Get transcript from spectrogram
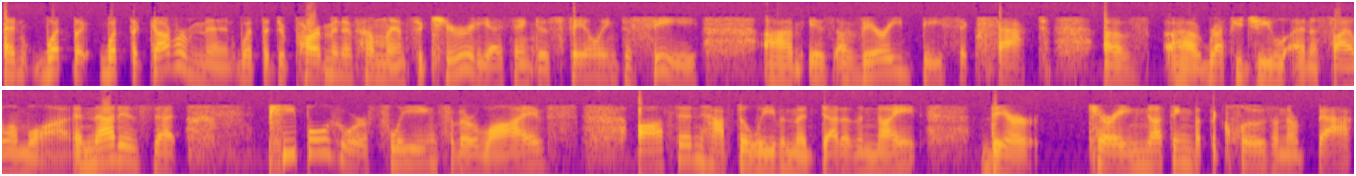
And what the what the government, what the Department of Homeland Security, I think, is failing to see um, is a very basic fact of uh, refugee and asylum law, and that is that people who are fleeing for their lives often have to leave in the dead of the night. They're carrying nothing but the clothes on their back.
